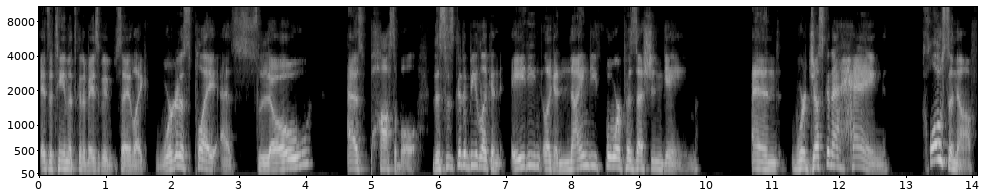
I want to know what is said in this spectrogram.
It's a team that's going to basically say like we're going to play as slow as possible. This is going to be like an 80 like a 94 possession game and we're just going to hang close enough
